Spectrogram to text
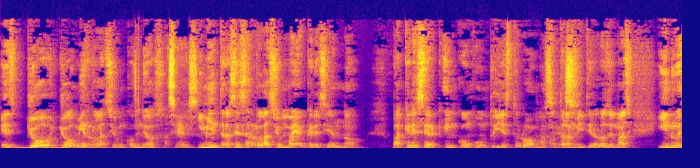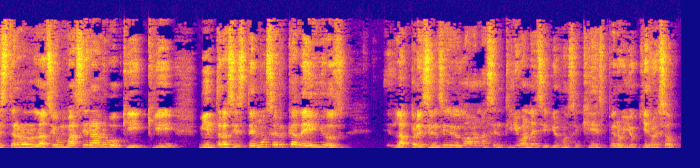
es yo, yo, mi relación con Dios. Así es. Y mientras esa relación vaya creciendo, va a crecer en conjunto y esto lo vamos Así a es. transmitir a los demás. Y nuestra relación va a ser algo que, que mientras estemos cerca de ellos, la presencia de Dios la van a sentir y van a decir, yo no sé qué es, pero yo quiero eso.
